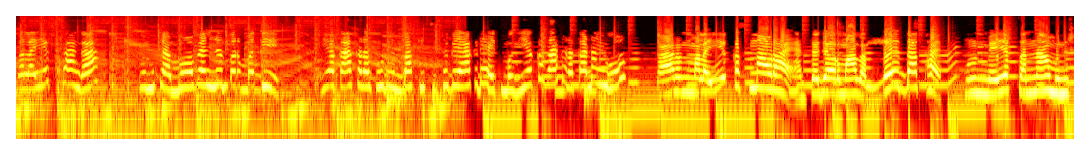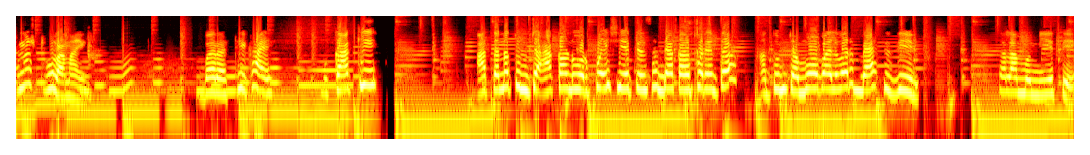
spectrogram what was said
मला एक सांगा. तुमच्या मोबाईल नंबरमध्ये एक आकडा सोडून बाकीचे सगळे आकडे आहेत मग एकच आकडा का नाही हो? कारण मला एकच नाव आहे आणि त्याच्यावर माझा लय दात आहे. म्हणून मी एकचा नाव निशाणच ठेवला नाही. बरं ठीक आहे. मग काकी आता ना तुमच्या अकाउंट वर पैसे येतील संध्याकाळपर्यंत आणि तुमच्या मोबाईल वर मेसेज येईल. चला मग मी येते.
